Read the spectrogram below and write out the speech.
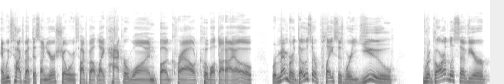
and we've talked about this on your show where we've talked about like HackerOne, Bug Crowd, Cobalt.io, remember those are places where you regardless of your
